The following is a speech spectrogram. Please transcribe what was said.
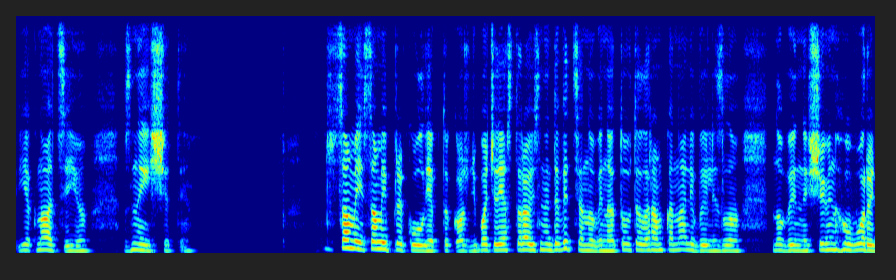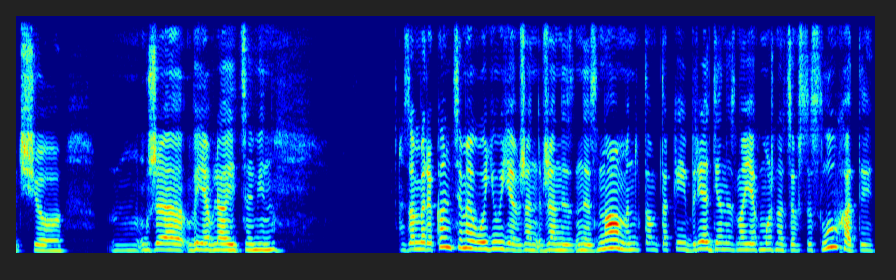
як націю, знищити. Самий, самий прикол, як то кажуть. Бачите, я стараюсь не дивитися новини, а то в телеграм-каналі вилізло новини, що він говорить, що вже виявляється, він з американцями воює, вже, вже не, не з нами. Ну там такий бред, я не знаю, як можна це все слухати.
